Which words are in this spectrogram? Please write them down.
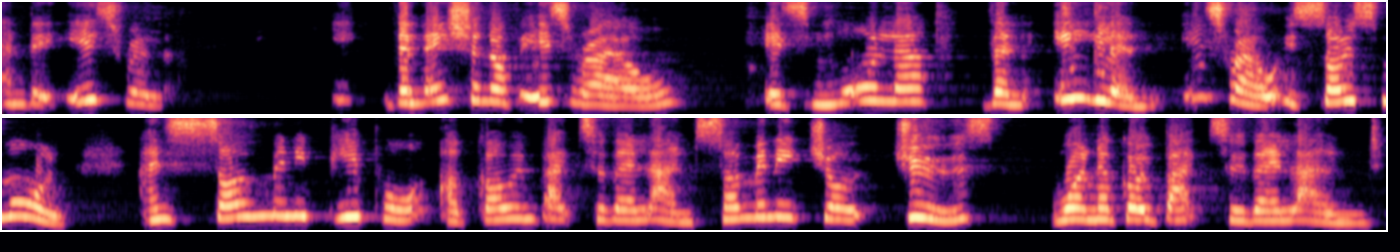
and the Israel, the nation of Israel is smaller than England. Israel is so small and so many people are going back to their land. So many jo- Jews want to go back to their land.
